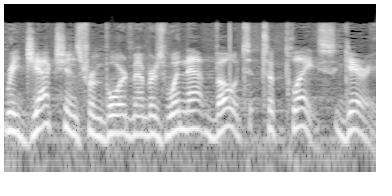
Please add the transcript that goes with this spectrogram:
rejections from board members when that vote took place. Gary.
